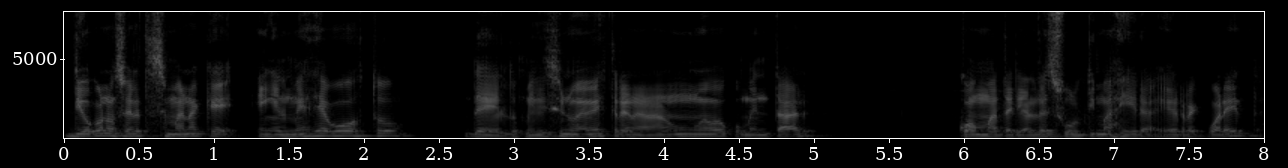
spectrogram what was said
dio a conocer esta semana que en el mes de agosto del 2019 estrenarán un nuevo documental con material de su última gira R40.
